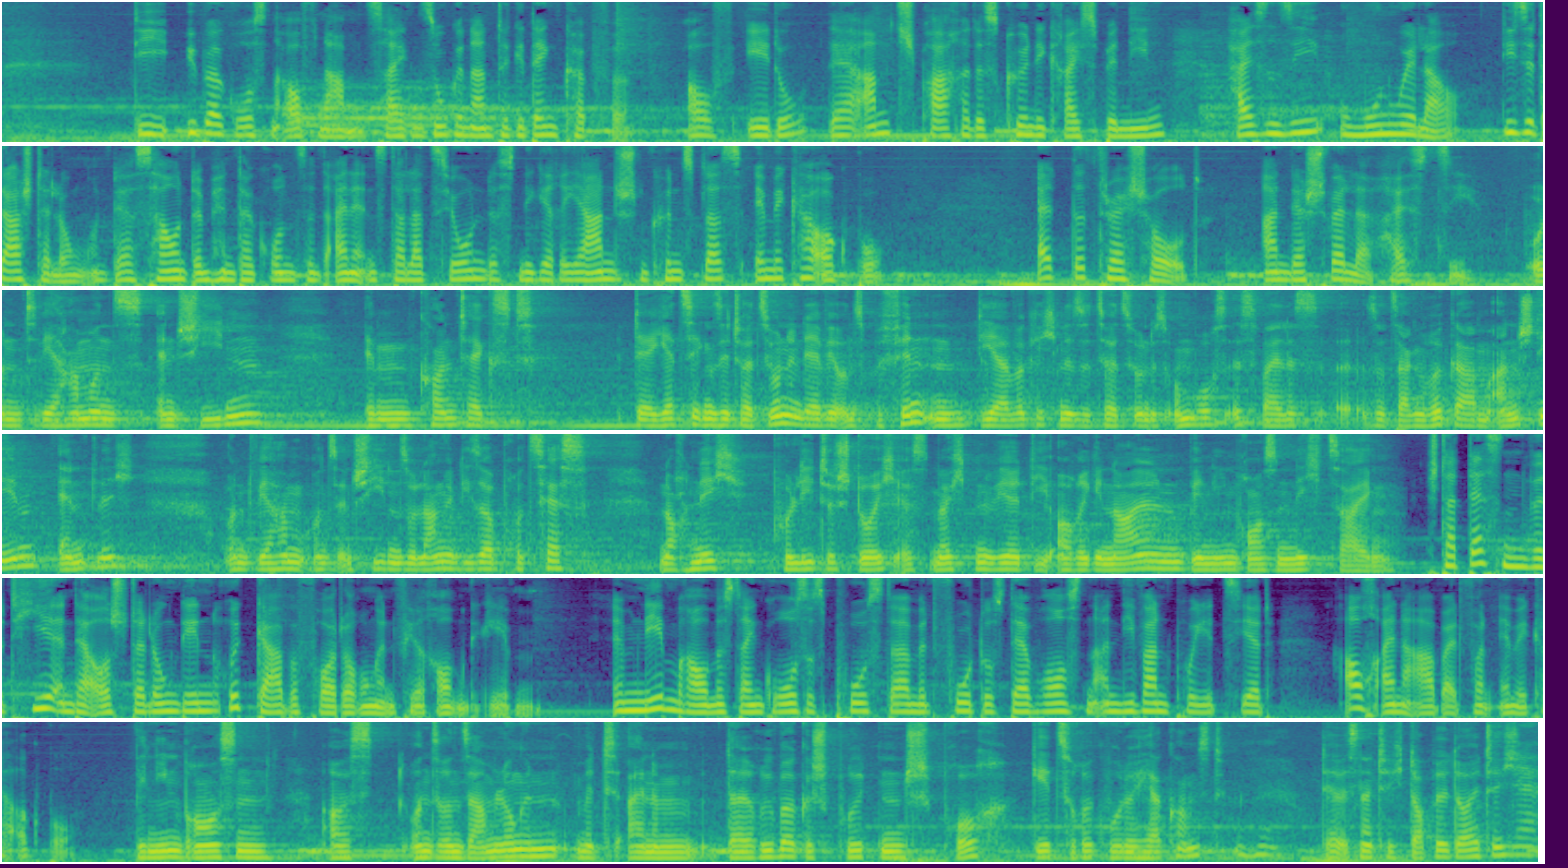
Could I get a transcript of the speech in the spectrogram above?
Die übergroßen Aufnahmen zeigen sogenannte Gedenkköpfe. Auf Edo, der Amtssprache des Königreichs Benin, heißen sie Umunwelau. Diese Darstellung und der Sound im Hintergrund sind eine Installation des nigerianischen Künstlers Emeka Ogbo. At the Threshold, an der Schwelle heißt sie. Und wir haben uns entschieden, im Kontext der jetzigen Situation, in der wir uns befinden, die ja wirklich eine Situation des Umbruchs ist, weil es äh, sozusagen Rückgaben anstehen, endlich, und wir haben uns entschieden, solange dieser Prozess noch nicht politisch durch ist, möchten wir die originalen Benin-Bronzen nicht zeigen. Stattdessen wird hier in der Ausstellung den Rückgabeforderungen viel Raum gegeben. Im Nebenraum ist ein großes Poster mit Fotos der Bronzen an die Wand projiziert. Auch eine Arbeit von Emeka Ogbo. Benin-Bronzen aus unseren Sammlungen mit einem darüber gesprühten Spruch, geh zurück, wo du herkommst. Mhm. Der ist natürlich doppeldeutig. Ja.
